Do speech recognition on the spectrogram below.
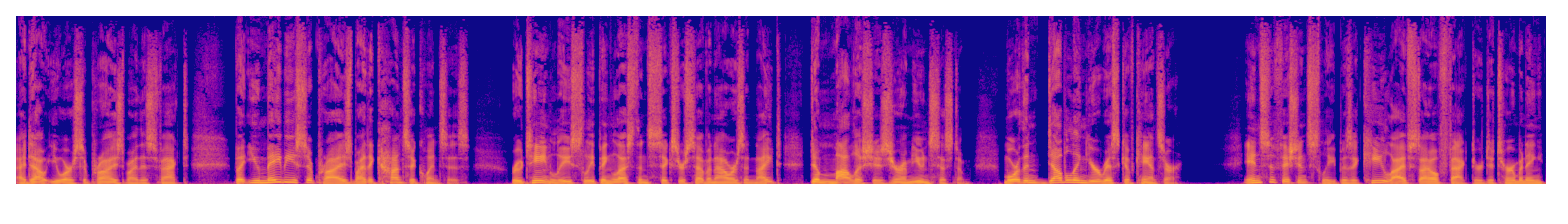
I doubt you are surprised by this fact, but you may be surprised by the consequences Routinely, sleeping less than six or seven hours a night demolishes your immune system, more than doubling your risk of cancer. Insufficient sleep is a key lifestyle factor determining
